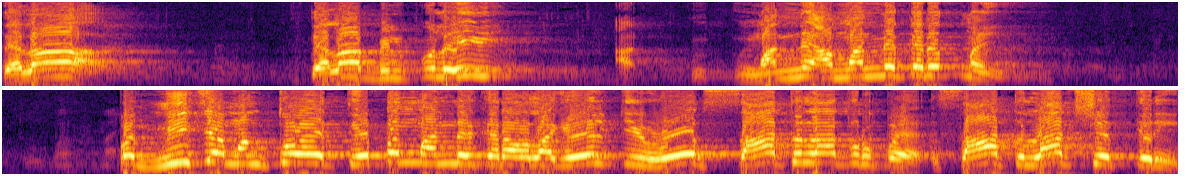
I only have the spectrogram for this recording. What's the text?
त्याला त्याला बिलकुलही मान्य अमान्य करत नाही. पण मी जे म्हणतोय ते पण मान्य करावं लागेल की रोज सात लाख रुपये सात लाख शेतकरी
